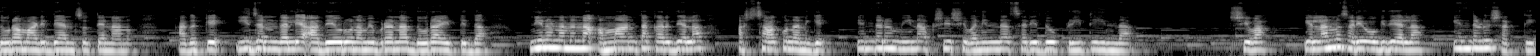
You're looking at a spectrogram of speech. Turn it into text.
ದೂರ ಮಾಡಿದ್ದೆ ಅನಿಸುತ್ತೆ ನಾನು. ಅದಕ್ಕೆ ಈ ಜನ್ಮದಲ್ಲಿ ಆ ದೇವರು ನಮ್ಮಿಬ್ಬರನ್ನ ದೂರ ಇಟ್ಟಿದ್ದ. ನೀನು ನನ್ನನ್ನು ಅಮ್ಮ ಅಂತ ಕರೆದಿಯಲ್ಲ, ಅಷ್ಟು ಸಾಕು ನನಗೆ, ಎಂದರು ಮೀನಾಕ್ಷಿ ಶಿವನಿಂದ ಸರಿದು ಪ್ರೀತಿಯಿಂದ. ಶಿವ, ಎಲ್ಲನೂ ಸರಿ ಹೋಗಿದೆಯಲ್ಲ? ಎಂದಳು ಶಕ್ತಿ.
